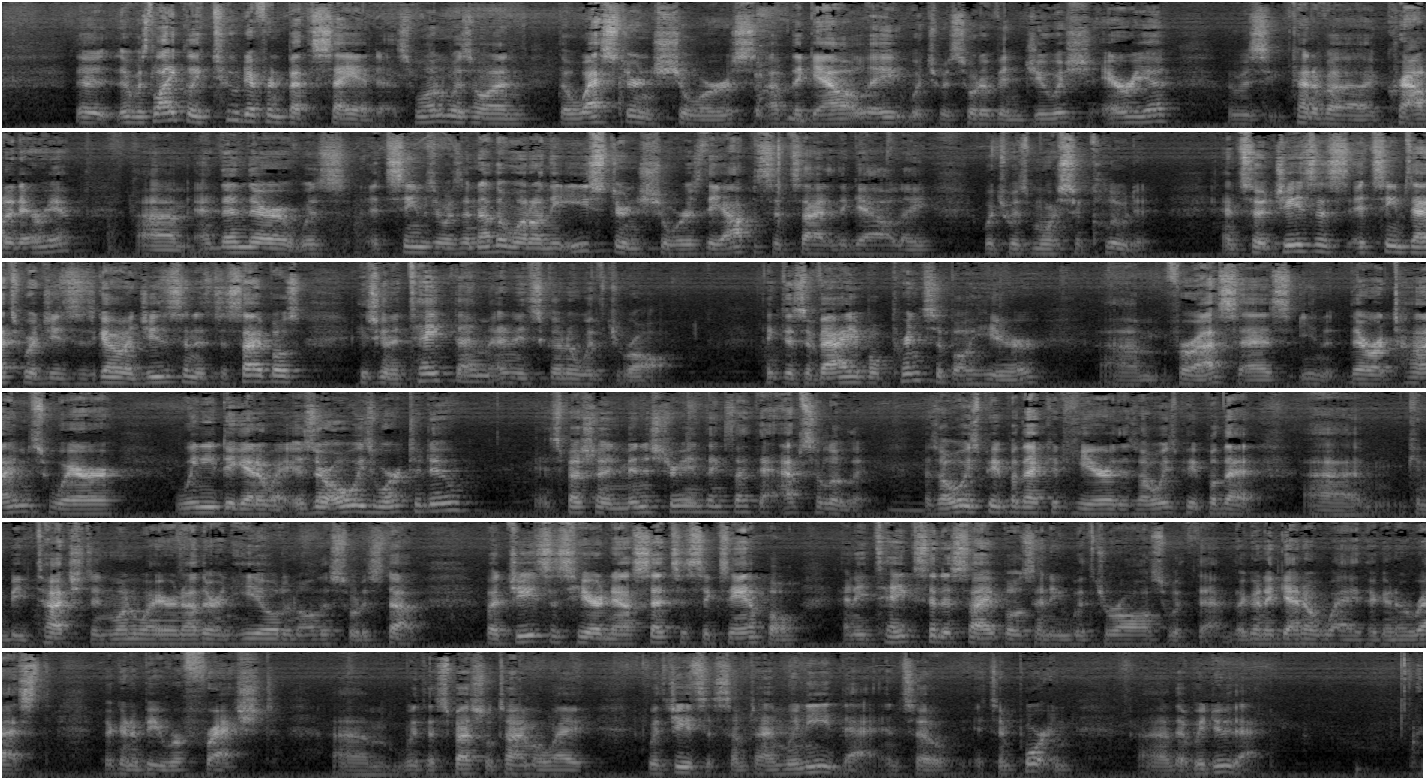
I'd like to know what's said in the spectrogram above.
there, there was likely two different Bethsaidas. One was on the western shores of the Galilee, which was sort of in Jewish area. It was kind of a crowded area. Um, and then there was, it seems, there was another one on the eastern shores, the opposite side of the Galilee, which was more secluded. And so Jesus, it seems that's where Jesus is going. Jesus and his disciples, he's going to take them and he's going to withdraw. I think there's a valuable principle here um, for us as you know, there are times where we need to get away. Is there always work to do, especially in ministry and things like that? Absolutely. Mm-hmm. There's always people that could hear. There's always people that uh, can be touched in one way or another and healed and all this sort of stuff. But Jesus here now sets this example, and he takes the disciples and he withdraws with them. They're going to get away. They're going to rest. They're going to be refreshed um, with a special time away with Jesus. Sometimes we need that, and so it's important uh, that we do that.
